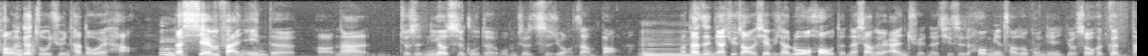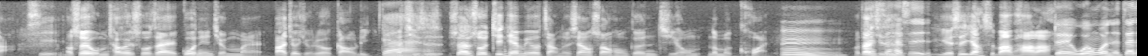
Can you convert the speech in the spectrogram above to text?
同一个族群它都会好，嗯，那先反应的啊，那就是你有持股的，我们就持续往上报。嗯，但是你要去找一些比较落后的，那相对安全的，其实后面操作空间有时候会更大。是啊，所以我们才会说，在过年前买八九九六高利。对，那其实虽然说今天没有涨得像双红跟旗红那么快，嗯，但其实还是也是一样十八趴啦。对，稳稳的在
